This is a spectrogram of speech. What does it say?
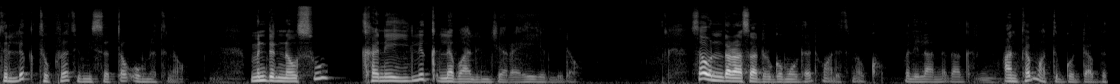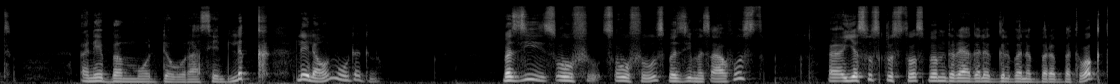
ትልቅ ትኩረት የሚሰጠው እውነት ነው። ምንድን ነው እሱ? ከኔ ይልቅ ለባልንጀራዬ የሚለው ሰው እንደ ራስ አድርጎ መውደድ ማለት ነው እኮ በሌላ አነጋገር አንተም አትጎዳበትም እኔ በምወደው ራሴን ልክ ሌላውን መውደድ ነው። በዚህ ጽሁፍ ውስጥ በዚህ መጽሐፍ ውስጥ ኢየሱስ ክርስቶስ በምድር ያገለግል በነበረበት ወቅት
